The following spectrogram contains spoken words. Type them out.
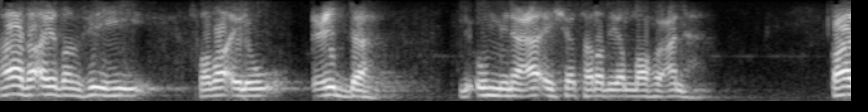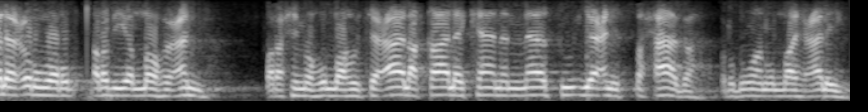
هذا أيضا فيه فضائل عدة لأمنا عائشة رضي الله عنها. قال عروة رضي الله عنه ورحمه الله تعالى قال كان الناس يعني الصحابة رضوان الله عليهم.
